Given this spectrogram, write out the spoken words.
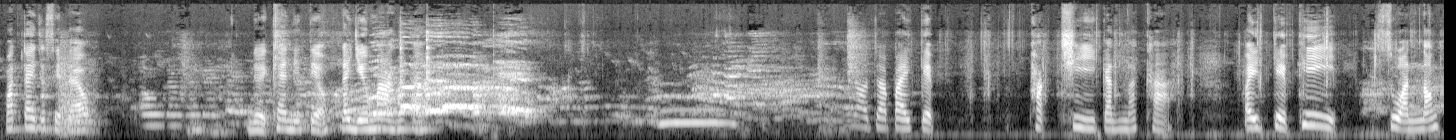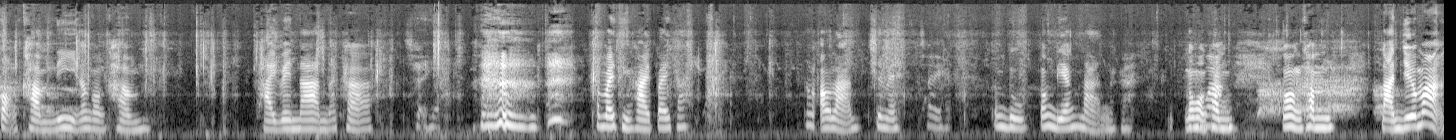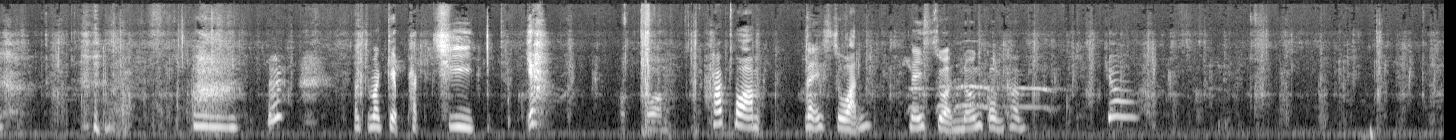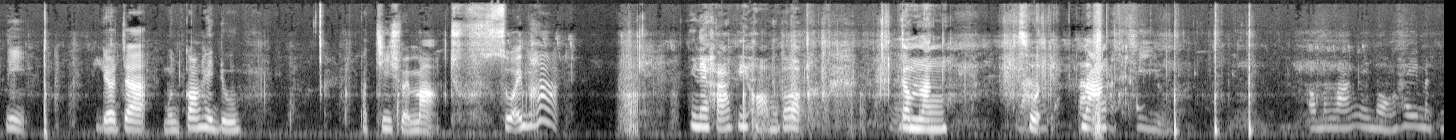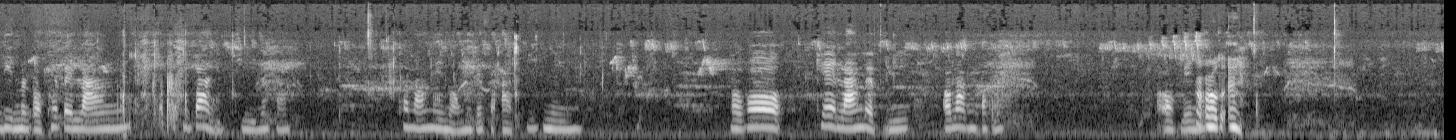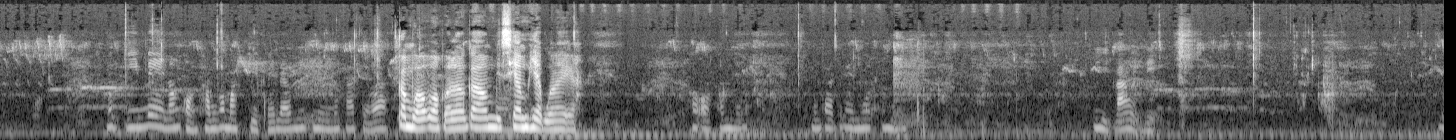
มัดใกล้จะเสร็จแล้ว เหลือแค่นิดเดียว ได้เยอะมากนะคะ เราจะไปเก็บผักชีกันนะคะ ไปเก็บที่สวนน้องกล่องคำนี่น้องกล่องคำหายไปนานนะคะใช่ค่ะทำไมถึงหายไปคะต้องเอาหลานใช่ไหมใช่ค่ะต้องดูต้องเลี้ยงหลานนะคะ น้องของคว่างำน้องของคำหลานเยอะมากเรา จะมาเก็บผักชียะปลอมพักปลอมในสวนในสวนน้องกงคำย่านี่ เดี๋ยวจะหมุนกล้องให้ดู ผักชีสวยมาก สวยมาก นี่นะคะ พี่หอมก็กำลังสุดล้างผักชีอยู่ เอามาล้างในหนองให้มันดินมันออกให้ไปล้างที่บ้านอีกทีนะคะ ถ้าล้างในหนองมันจะสะอาดนิดนึงเราก็แค่ล้างแบบนี้ เอารากมันออกนะเอาออกเลยนะออกอะเมื่อกี้แม่น้องของคำก็มาเก็บไปแล้วนิดนึงนะคะ แต่ว่าก็หมูเอาออกแล้วก็มีเสียมเหียบอะไรอะเอาออกทั้งหมดมันจะได้หมดทั้งหมดนี่ล้างแบบนี้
